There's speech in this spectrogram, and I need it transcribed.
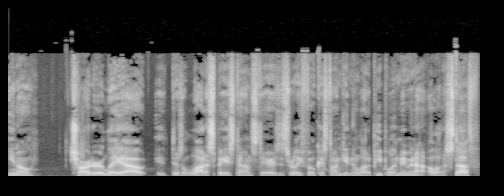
you know charter layout. It, there's a lot of space downstairs. It's really focused on getting a lot of people and maybe not a lot of stuff,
